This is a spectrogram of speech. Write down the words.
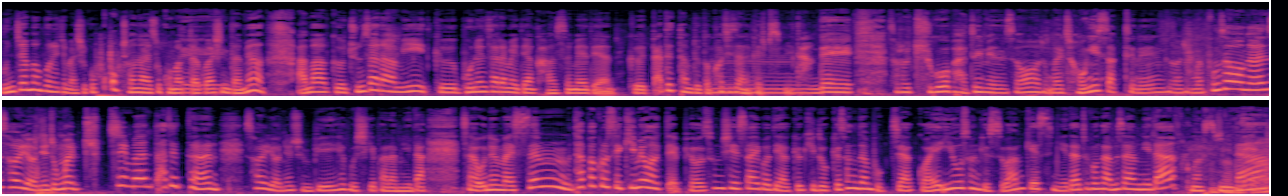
문자만 보내지 마시고 꼭 전화해서 고맙다고 네. 하신다면 아마 그 준 사람이 그 보낸 사람에 대한 가슴에 대한 그 따뜻함도 더 커지지 않을까 싶습니다. 음, 네. 서로 주고받으면서 정말 정이 싹 트는 정말 풍성한 설 연휴 정말 춥지만 따뜻한 따뜻한 설 연휴 준비해 보시기 바랍니다. 자, 오늘 말씀 타파크로스의 김용학 대표, 숭실 사이버대학교 기독교 상담복지학과의 이호선 교수와 함께 했습니다. 두 분 감사합니다. 고맙습니다.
